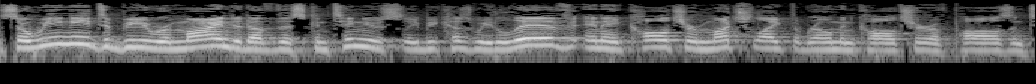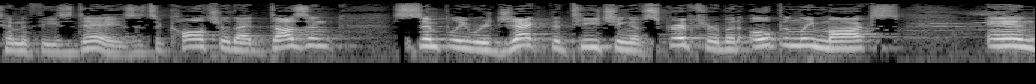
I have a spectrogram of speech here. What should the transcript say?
So we need to be reminded of this continuously because we live in a culture much like the Roman culture of Paul's and Timothy's days. It's a culture that doesn't simply reject the teaching of Scripture, but openly mocks and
